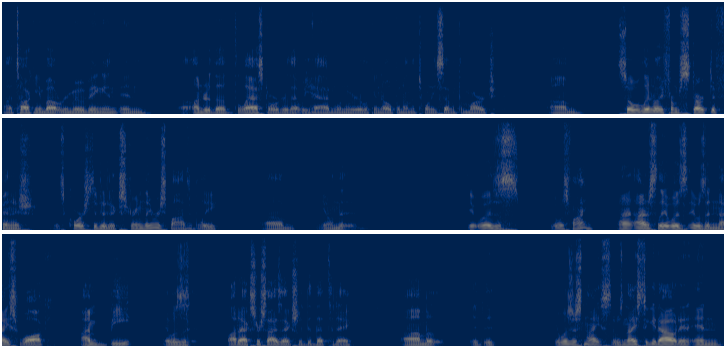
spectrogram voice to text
uh, talking about removing and, and uh, under the, the last order that we had when we were looking to open on the 27th of March. Um, so literally from start to finish, this course did it extremely responsibly. Um, you know, the, it was it was fine. I, honestly, it was it was a nice walk. I'm beat. It was a lot of exercise. I actually did that today. Um, it it it was just nice. It was nice to get out and, and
